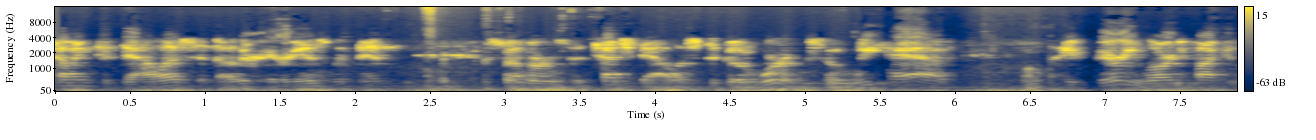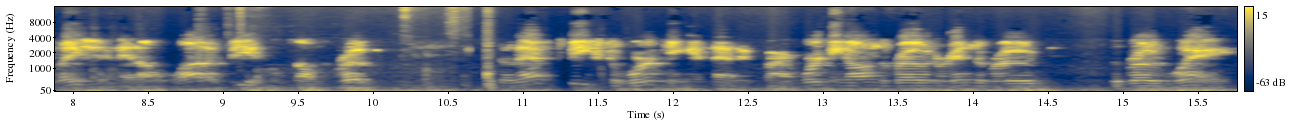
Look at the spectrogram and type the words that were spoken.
coming to Dallas and other areas within the suburbs that touch Dallas to go to work. So we have a very large population and a lot of vehicles on the road. So that speaks to working in that environment, working on the road or in the road, the roadway.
